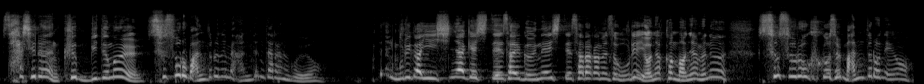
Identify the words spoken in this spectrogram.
사실은 그 믿음을 스스로 만들어내면 안 된다라는 거예요. 우리가 이 신약의 시대에 살고 은혜 시대에 살아가면서 우리의 연약함 뭐냐면은 스스로 그것을 만들어내요.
